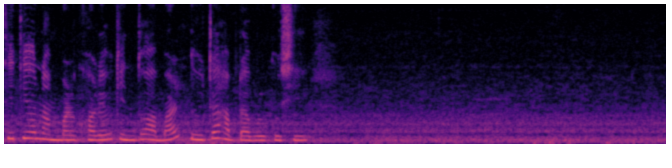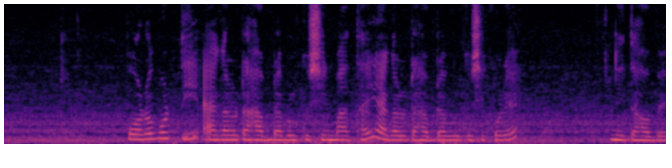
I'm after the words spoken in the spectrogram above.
তৃতীয় নাম্বার ঘরেও কিন্তু আবার দুইটা হাফ ডাবল কুশি। পরবর্তী এগারোটা হাফ ডাবল কুশির মাথায় এগারোটা হাফ ডাবল কুশি করে নিতে হবে।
